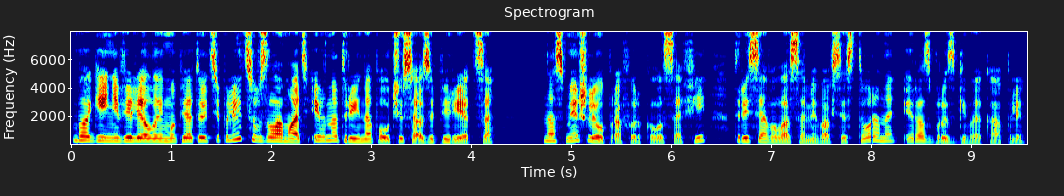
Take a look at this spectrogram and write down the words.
богиня велела ему пятую теплицу взломать и внутри на полчаса запереться. Насмешливо профыркала Софи, тряся волосами во все стороны и разбрызгивая капли.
